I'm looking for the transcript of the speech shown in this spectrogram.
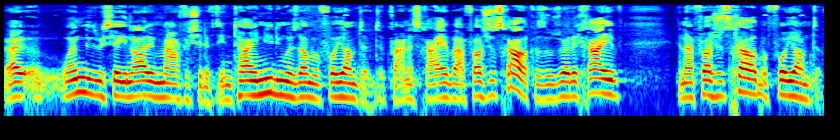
Right? When did we say you're not even marfashit? If the entire kneading was done before Yom Tov, the Kran is chayiv afrashas chal, because it was already chayiv in afrashas chal before Yom Tov.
